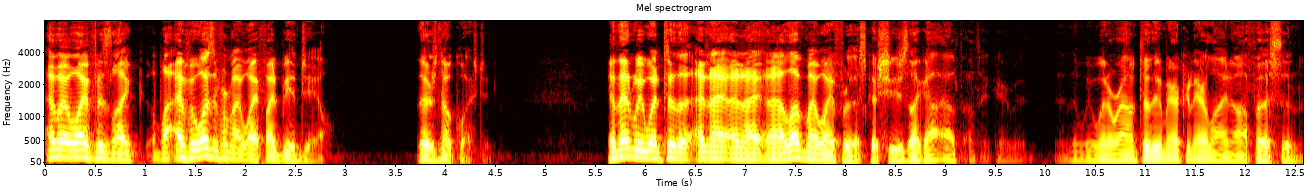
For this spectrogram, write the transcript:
And my wife is like, if it wasn't for my wife, I'd be in jail. There's no question. And then we went to the, and I and I, and I love my wife for this because she's like, I'll, I'll, I'll take care of it. And then we went around to the American Airline office and,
